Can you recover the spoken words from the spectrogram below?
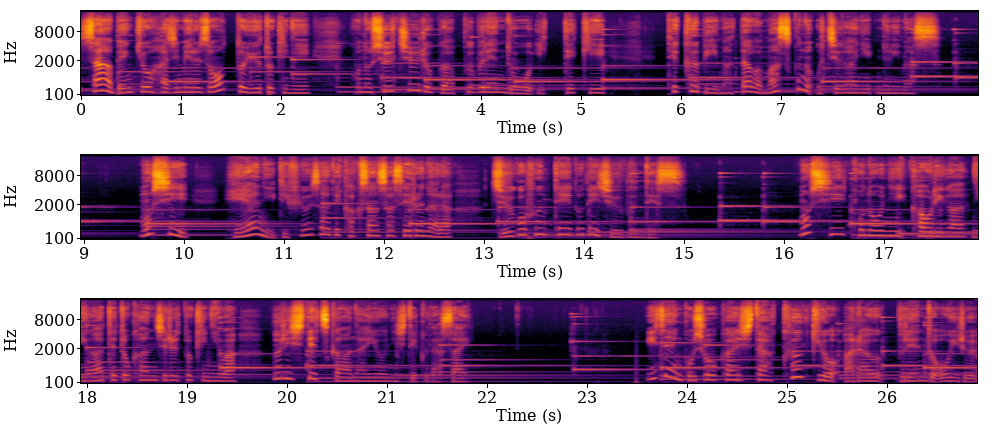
さあ勉強始めるぞ。という時にこの集中力アップブレンドを1滴手首またはマスクの内側に塗ります。もし部屋にディフューザーで拡散させるなら15分程度で十分です。もしこのに香りが苦手と感じる時には無理して使わないようにしてください。以前ご紹介した空気を洗うブレンドオイル。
